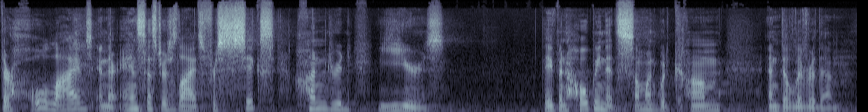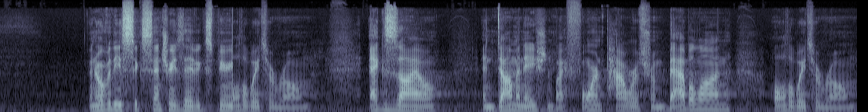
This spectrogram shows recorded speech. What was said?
their whole lives and their ancestors' lives for 600 years. They've been hoping that someone would come and deliver them. And over these six centuries, they've experienced all the way to Rome exile and domination by foreign powers from Babylon all the way to Rome.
